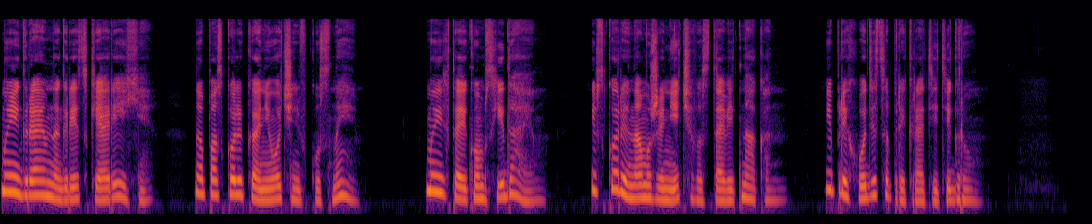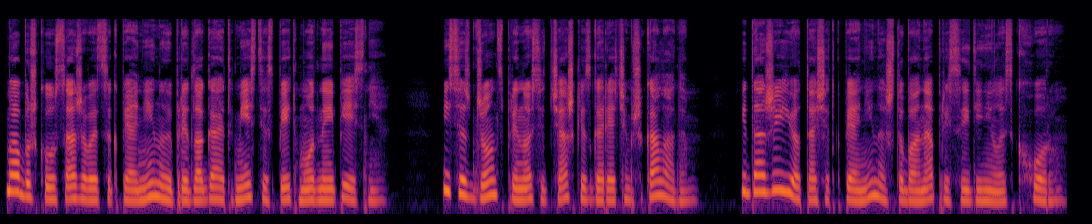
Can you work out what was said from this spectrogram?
Мы играем на грецкие орехи, но поскольку они очень вкусны, мы их тайком съедаем, и вскоре нам уже нечего ставить на кон, и приходится прекратить игру. Бабушка усаживается к пианино и предлагает вместе спеть модные песни. Миссис Джонс приносит чашки с горячим шоколадом, и даже ее тащит к пианино, чтобы она присоединилась к хору.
